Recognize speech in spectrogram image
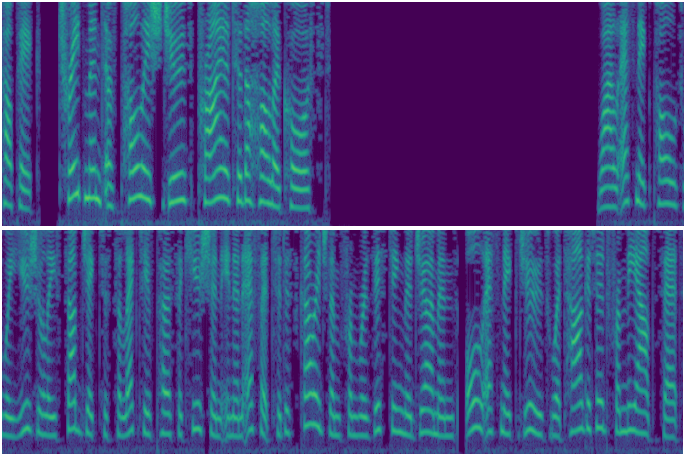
Topic: Treatment of Polish Jews prior to the Holocaust. While ethnic Poles were usually subject to selective persecution in an effort to discourage them from resisting the Germans, all ethnic Jews were targeted from the outset.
